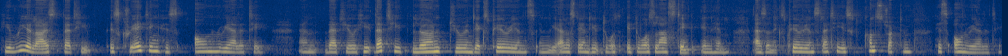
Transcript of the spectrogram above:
he realized that he is creating his own reality and that, you, he, that he learned during the experience in the LSD and it was, it was lasting in him as an experience that he is constructing his own reality.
